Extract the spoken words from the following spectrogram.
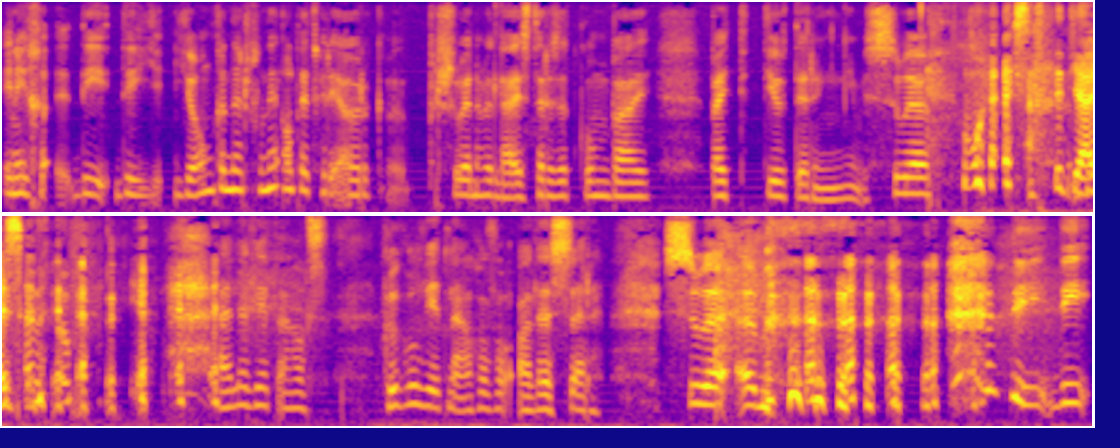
en die die die jong kinders wil nie altyd vir die ouer persone wil luister as dit kom by by tutoring nie. So is dit jy's nou Hulle weet alles. Google weet nou geval alles ser. So um, die die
